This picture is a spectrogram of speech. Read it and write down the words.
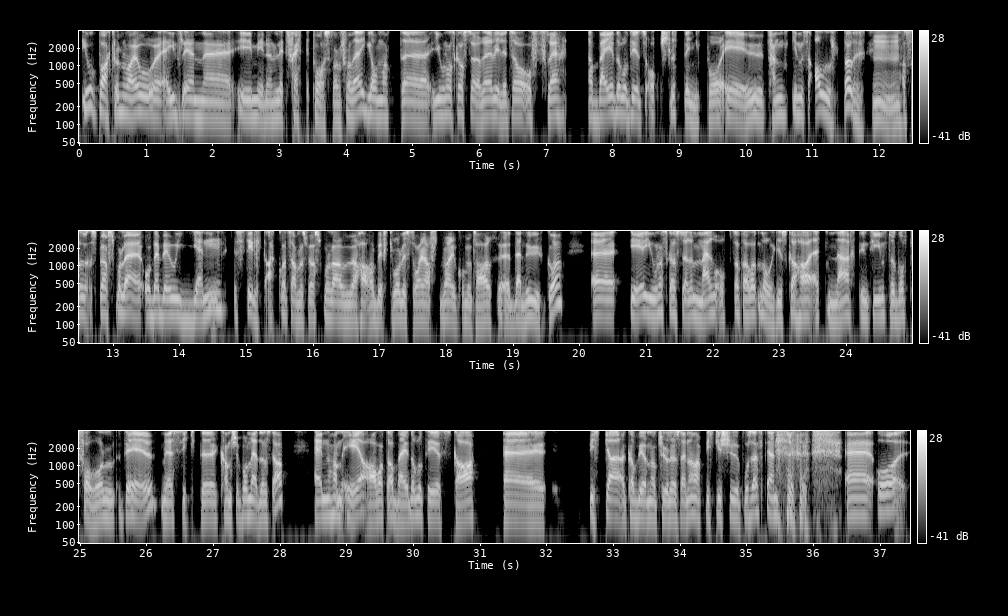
Jo, bakgrunnen var jo egentlig en uh, i mine litt frekk påstand fra deg om at uh, Jonas Gahr Støre er villig til å ofre Arbeiderpartiets oppslutning på EU-tankens alter. Mm. Altså spørsmålet, Og det ble jo igjen stilt akkurat samme spørsmål av Harald Birkevold hvis det var i Aftenbladet en kommentar uh, denne uka. er Jonas Gahr Støre mer opptatt av at Norge skal ha et nært, intimt og godt forhold til EU, med sikte kanskje på medlemskap? Enn han er av at Arbeiderpartiet skal eh, bikke hva blir det naturlig å si nå, bikke 20 igjen. eh, og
